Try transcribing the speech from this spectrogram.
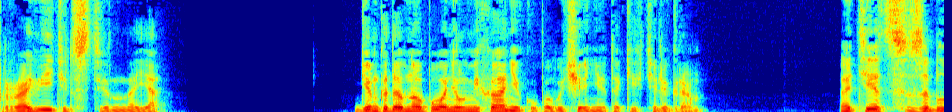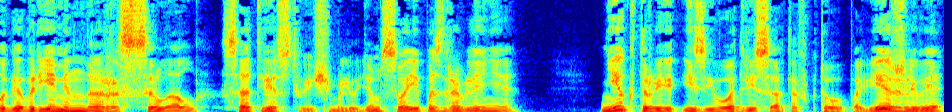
«Правительственная». Генка давно понял механику получения таких телеграмм. Отец заблаговременно рассылал соответствующим людям свои поздравления. Некоторые из его адресатов, кто повежливее,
